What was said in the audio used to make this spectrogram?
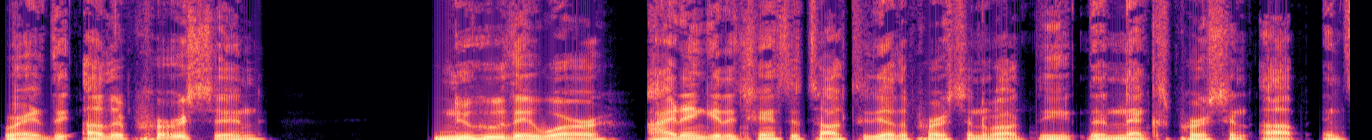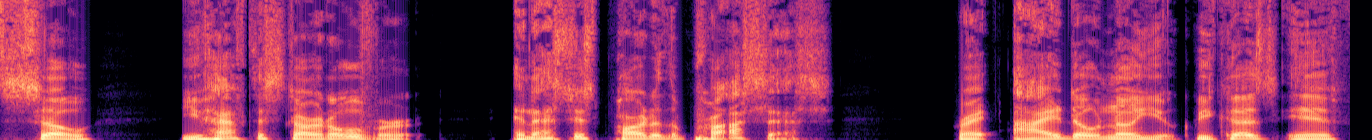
right? The other person knew who they were. I didn't get a chance to talk to the other person about the, the next person up. And so you have to start over. And that's just part of the process, right? I don't know you because if,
